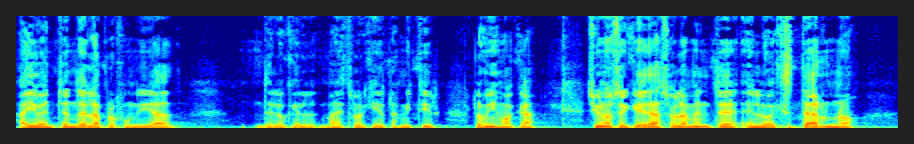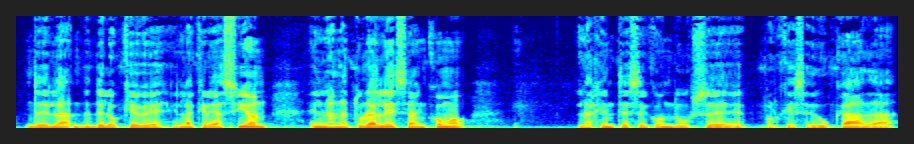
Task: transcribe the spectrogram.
ahí va a entender la profundidad de lo que el maestro quiere transmitir. Lo mismo acá. Si uno se queda solamente en lo externo de, la, de lo que ve, en la creación, en la naturaleza, en cómo la gente se conduce porque es educada,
